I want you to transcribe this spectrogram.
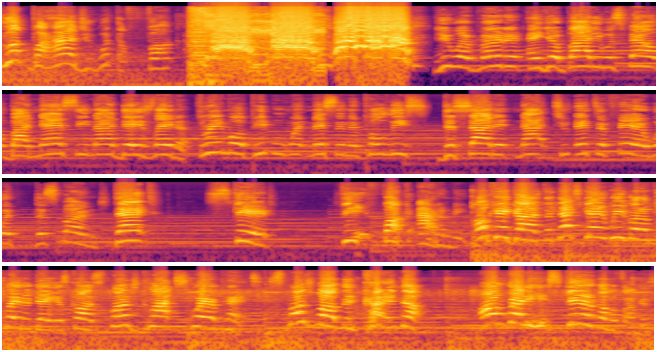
Look behind you. What the fuck? You were murdered and your body was found by Nancy nine days later. Three more people went missing and police decided not to interfere with the sponge. That scared the fuck out of me. Okay guys, the next game we're gonna play today is called Sponge Glock SquarePants. SpongeBob been cutting up. Already he's scared motherfuckers.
